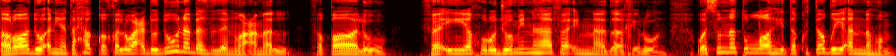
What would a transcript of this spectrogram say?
أرادوا أن يتحقق الوعد دون بذل وعمل فقالوا فإن يخرجوا منها فإنا داخلون وسنة الله تقتضي أنهم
